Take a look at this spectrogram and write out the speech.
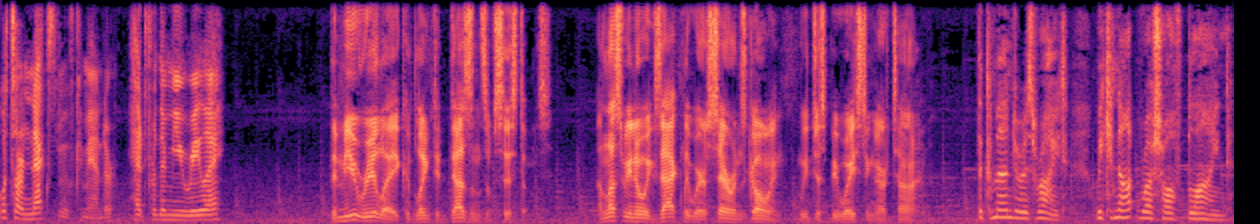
What's our next move, Commander? Head for the Mu relay? The Mu relay could link to dozens of systems. Unless we know exactly where Saren's going, we'd just be wasting our time. The commander is right. We cannot rush off blind.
